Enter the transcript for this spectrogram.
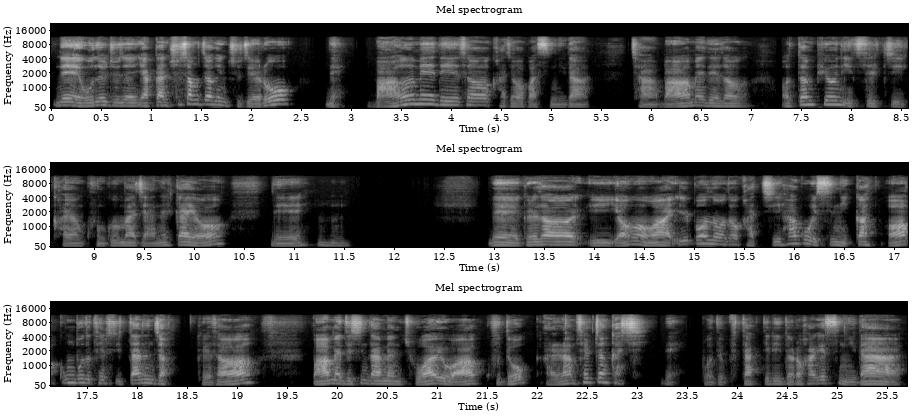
네, 오늘 주제는 약간 추상적인 주제로 네, 마음에 대해서 가져와 봤습니다. 자, 마음에 대해서 어떤 표현이 있을지 과연 궁금하지 않을까요? 네. 네, 그래서 이 영어와 일본어도 같이 하고 있으니까 어학 공부도 될 수 있다는 점. 그래서 마음에 드신다면 좋아요와 구독, 알람 설정까지 네, 모두 부탁드리도록 하겠습니다.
